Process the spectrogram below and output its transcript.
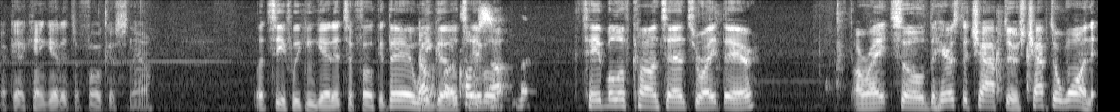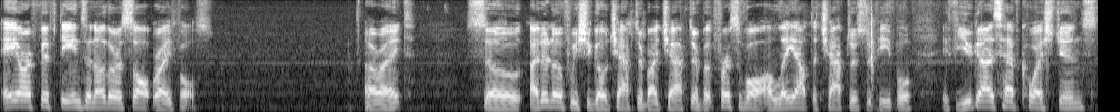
Okay, I can't get it to focus now. Let's see if we can get it to focus. There we Oh, go. Table up. table of contents right there. All right, so the, here's the chapters. Chapter one: AR-15s and other assault rifles. All right. So I don't know if we should go chapter by chapter, but first of all, I'll lay out the chapters for people. If you guys have questions,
